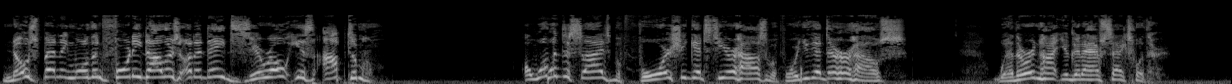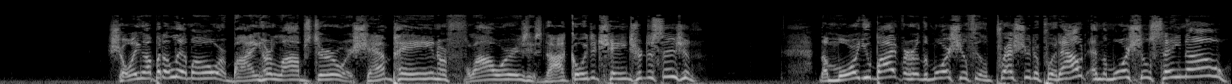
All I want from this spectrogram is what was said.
No spending more than $40 on a date. Zero is optimum. A woman decides before she gets to your house, before you get to her house, whether or not you're going to have sex with her. Showing up in a limo or buying her lobster or champagne or flowers is not going to change her decision. The more you buy for her, the more she'll feel pressure to put out and the more she'll say no.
